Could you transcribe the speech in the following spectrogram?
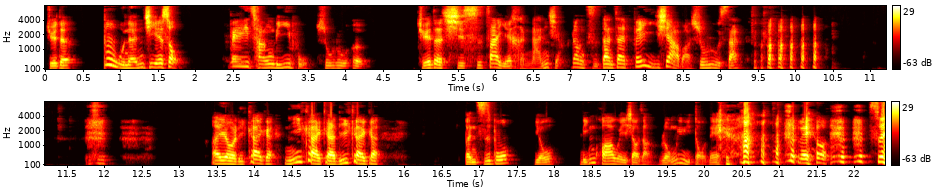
觉得不能接受，非常离谱。输入二，觉得其实再也很难讲，让子弹再飞一下吧。输入三，哎呦，你看看，你看看，你看看，本直播由。林华伟校长荣誉斗内，没有，所以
